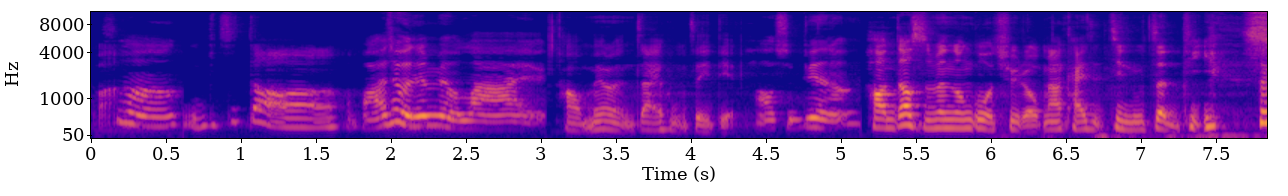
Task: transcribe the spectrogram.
吧？是吗？我不知道啊。好吧，而且我今天没有拉哎。好，没有人在乎这一点。好，随便啊。好，你知道十分钟过去了，我们要开始进入正题。是，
